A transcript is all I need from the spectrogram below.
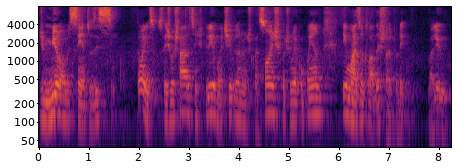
de 1905. Então é isso. Se vocês gostaram, se inscrevam, ativem as notificações, continuem acompanhando. Tem mais outro lado da história por aí. Valeu!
